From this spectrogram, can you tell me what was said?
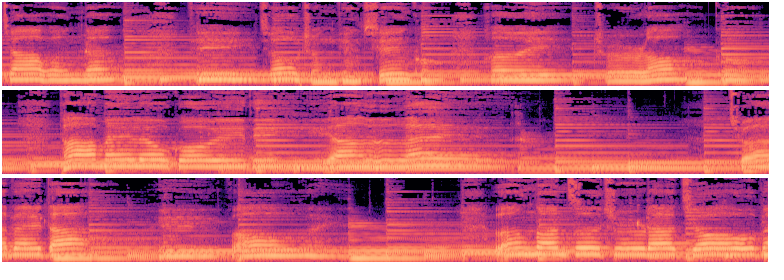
加温的啤酒，整片星空。和一只老狗，它没流过一滴眼泪，却被大雨包围。冷暖自知的酒杯，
